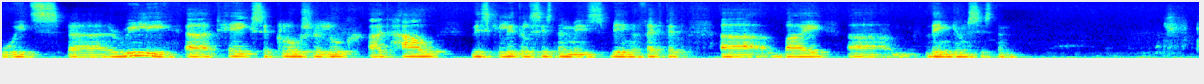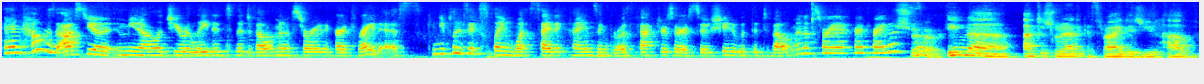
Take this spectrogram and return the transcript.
which uh, really uh, takes a closer look at how the skeletal system is being affected by um, the immune system. And how is osteoimmunology related to the development of psoriatic arthritis? Can you please explain what cytokines and growth factors are associated with the development of psoriatic arthritis? Sure. In uh, active psoriatic arthritis, you have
